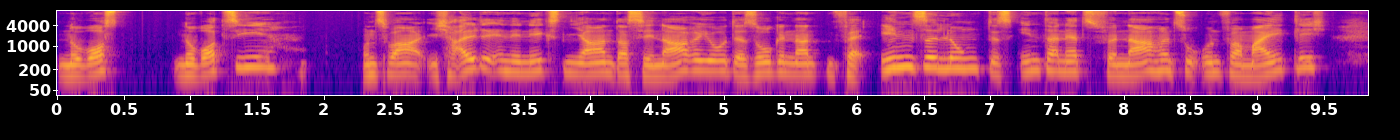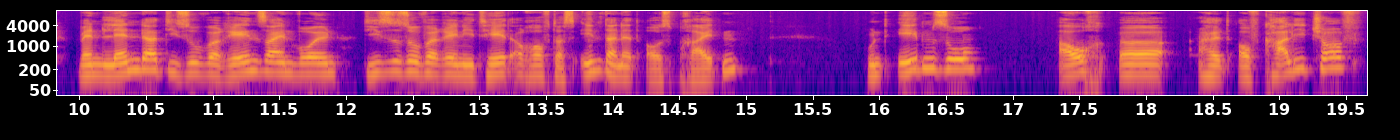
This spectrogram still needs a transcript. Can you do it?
Novost Nowozi. Und zwar, ich halte in den nächsten Jahren das Szenario der sogenannten Verinselung des Internets für nahezu unvermeidlich, wenn Länder, die souverän sein wollen, diese Souveränität auch auf das Internet ausbreiten. Und ebenso auch äh, halt auf Kalitschow,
